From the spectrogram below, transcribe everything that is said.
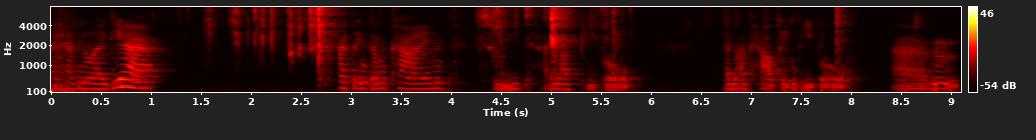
I have no idea. I think i'm kind sweet i love people i love helping people um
